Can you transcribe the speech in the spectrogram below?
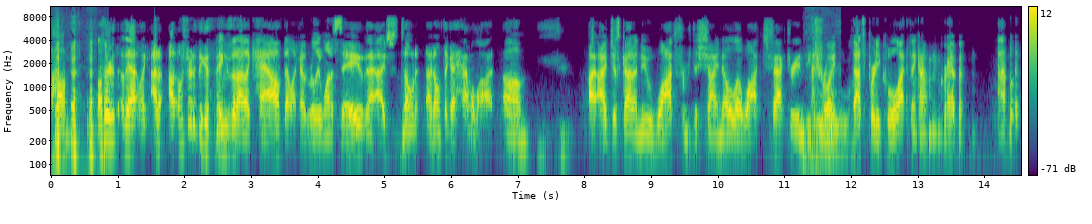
Um, other than that, like I, I was trying to think of things that I like have that like I really want to save. I just don't. I don't think I have a lot. Um, I, I just got a new watch from the Shinola Watch Factory in Detroit. Ooh. That's pretty cool. I think I'm grabbing that, but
